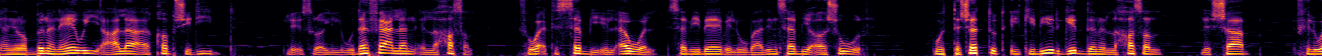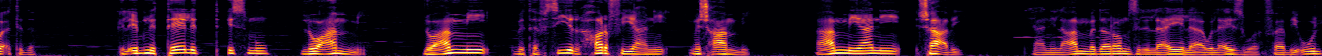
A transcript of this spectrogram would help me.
يعني ربنا ناوي على عقاب شديد لإسرائيل وده فعلا اللي حصل. في وقت السبي الأول سبي بابل وبعدين سبي آشور والتشتت الكبير جدا اللي حصل للشعب في الوقت ده. الابن الثالث اسمه لعمي لعمي بتفسير حرفي يعني مش عمي عمي يعني شعبي. يعني العم ده رمز للعيلة أو العزوة فبيقول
